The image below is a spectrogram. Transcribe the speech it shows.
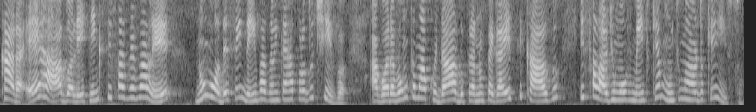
cara, é errado, a lei tem que se fazer valer. Não vou defender invasão em terra produtiva. Agora, vamos tomar cuidado para não pegar esse caso e falar de um movimento que é muito maior do que isso.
